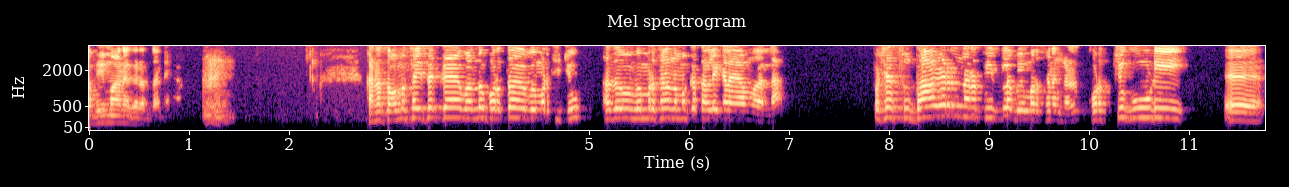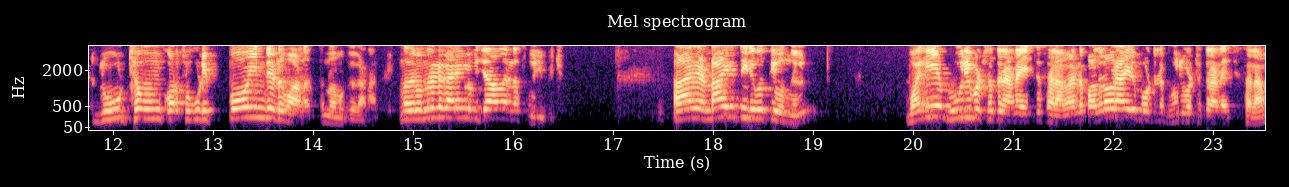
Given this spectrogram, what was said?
അഭിമാനകരം തന്നെയാണ്. കാരണം തോമസ് ഐസക്ക് വന്ന് പുറത്ത് വിമർശിച്ചു. അത് വിമർശനം നമുക്ക് തള്ളിക്കളയാവുന്നതല്ല. പക്ഷെ സുധാകരൻ നടത്തിയിട്ടുള്ള വിമർശനങ്ങൾ കുറച്ചുകൂടി രൂക്ഷവും കുറച്ചുകൂടി പോയിന്റഡുമാണ് എന്ന് നമുക്ക് കാണാൻ കഴിയും. അതിൽ ഒന്ന് രണ്ട് കാര്യങ്ങൾ വിജയനാഥ് തന്നെ സൂചിപ്പിച്ചു. അതായത് രണ്ടായിരത്തി ഇരുപത്തി ഒന്നിൽ വലിയ ഭൂരിപക്ഷത്തിലാണ് എച്ച് സലാം അതിന്റെ പതിനോരായിരം വോട്ടിന്റെ ഭൂരിപക്ഷത്തിലാണ് എച്ച് സലാം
